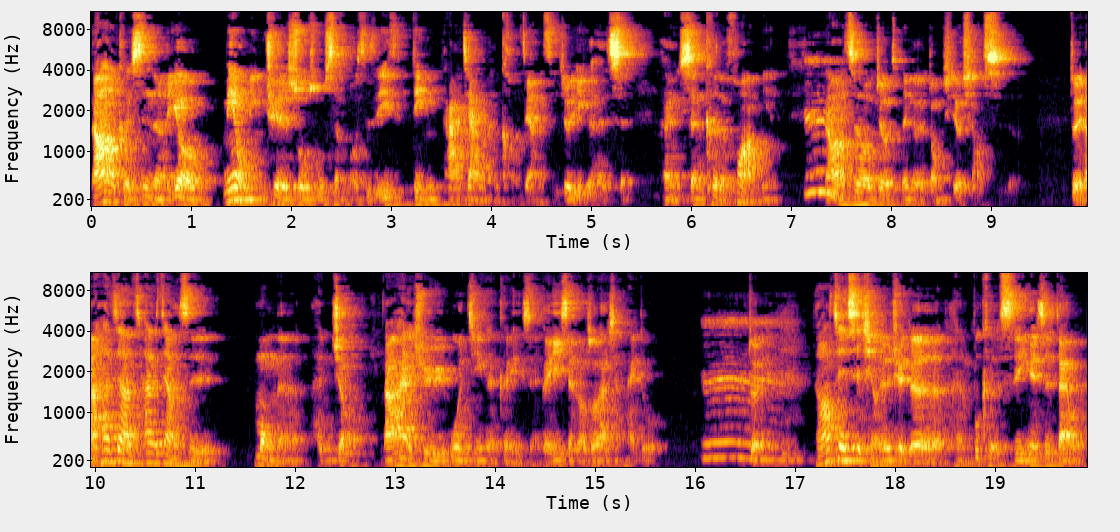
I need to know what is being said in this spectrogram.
然后可是呢又没有明确的说出什么，只是一直盯他家门口这样子，就一个很深很深刻的画面。嗯，然后之后就那个东西就消失了。对，然后他这样他是这样子。梦了很久，然后还去问精神科医生，可医生都说他想太多。嗯，对。然后这件事情我就觉得很不可思议，因为是在我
